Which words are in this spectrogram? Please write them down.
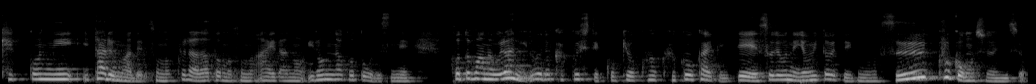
結婚に至るまでそのクララとのその間のいろんなことをですね言葉の裏にいろいろ隠してこう曲を書いていてそれをね読み解いていくのがすっごく面白いんですよ。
